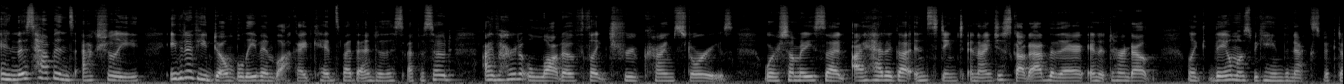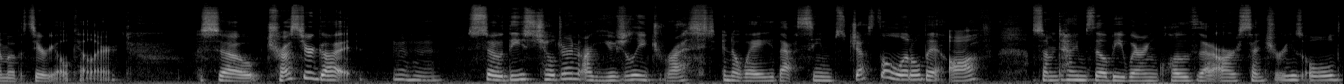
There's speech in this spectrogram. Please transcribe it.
And this happens actually, even if you don't believe in black eyed kids by the end of this episode, I've heard a lot of like true crime stories where somebody said, I had a gut instinct and I just got out of there. And it turned out like they almost became the next victim of a serial killer. So trust your gut. Mm-hmm. So these children are usually dressed in a way that seems just a little bit off. Sometimes they'll be wearing clothes that are centuries old.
